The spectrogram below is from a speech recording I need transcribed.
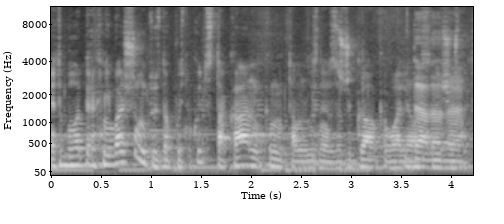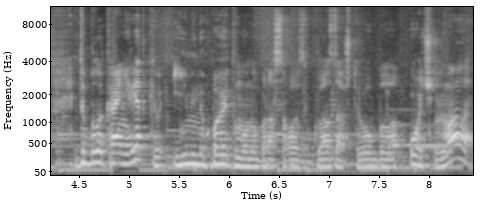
Это было, во-первых, небольшим, то есть, допустим, какой-то стакан, там, не знаю, зажигалка валялась. Да, да, да. Это было крайне редко, и именно поэтому оно бросалось в глаза, что его было очень мало,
